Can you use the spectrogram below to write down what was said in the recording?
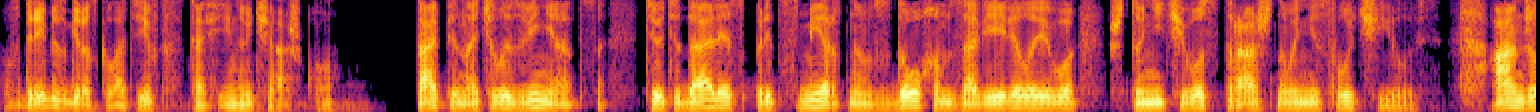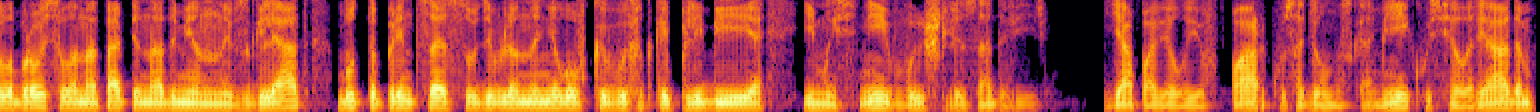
вдребезги расколотив кофейную чашку. Тапи начал извиняться. Тетя Далия с предсмертным вздохом заверила его, что ничего страшного не случилось. Анжела бросила на Тапи надменный взгляд, будто принцесса, удивленная неловкой выходкой плебея, и мы с ней вышли за дверь. Я повел ее в парк, усадил на скамейку, сел рядом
